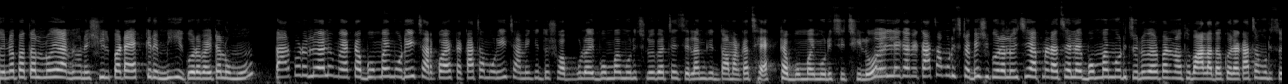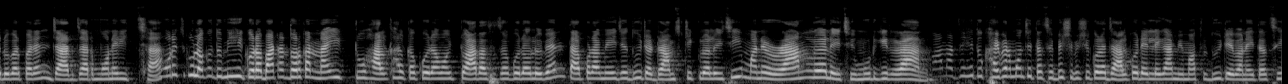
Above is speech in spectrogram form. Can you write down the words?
দইনা পাতা লয়ে আমি ওখানে শিল্পাটা একেবারে মিহি করে বাইটা লমু তারপরে লয়ে লমু একটা বোম্বাই মরিচ আর কয়েকটা কাঁচা মরিচ। আমি কিন্তু সবগুলোই বোম্বাই মরিচ লইবার চাইছিলাম, কিন্তু আমার কাছে একটা বোম্বাই মরিচ ছিল। এর লেগে আমি কাঁচা মরিচটা বেশি করে লইছি। আপনারা চাইলে বোম্বাই মরিচ লইবার পারেন অথবা আলাদা করে কাঁচা মরিচ লইবার পারেন, যার যার মনের ইচ্ছা। মরিচগুলো কিন্তু মিহি করে বাটার দরকার নাই, একটু হালকা হালকা করে আমার একটু আদা চেঁচা করে লইবেন। তারপর আমি এই যে দুইটা ড্রামস্টিক লয়ে লইছি মানে রান লয়ে লইছি, মুরগির রান। আমার যেহেতু খাইবার মন চাইতেছে, বেশি বেশি করে জাল করে লেগে আমি মাত্র দুইটাই বানাইতাছি।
